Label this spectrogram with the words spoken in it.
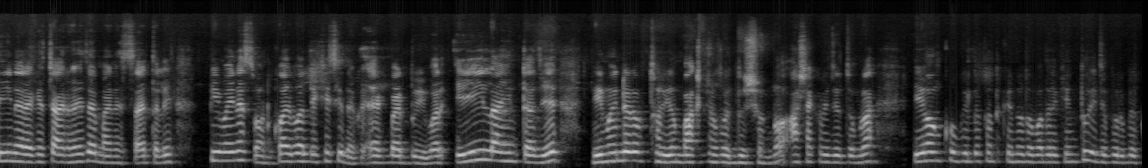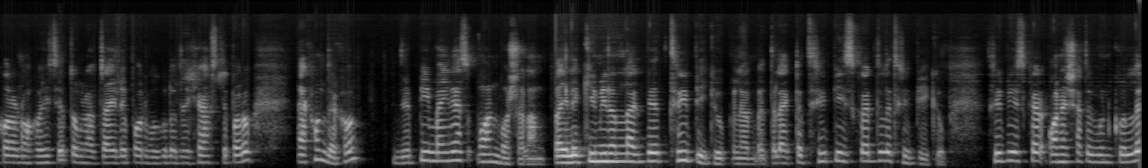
তিন আর একে চার হয়ে যায় মাইনাস চার, তাহলে পি মাইনাস ওয়ান কয়বার লিখেছি দেখো, একবার, দুইবার। এই লাইনটা যে রিমাইন্ডার অফ থোরিয়াম বাক্সের উপর দুশূন্য আশা করি যে তোমরা এই অঙ্কগুলো কিন্তু তোমাদের কিন্তু ইতিপূর্বে করানো হয়েছে, তোমরা চাইলে পর্বগুলো দেখে আসতে পারো। এখন দেখো যে পি মাইনাস ওয়ান বসালাম, তাইলে কি মিলন লাগবে? থ্রি পি কিউব মিলন লাগবে। তাহলে একটা থ্রি পি স্কোয়ার দিলে three P cube three P square ওয়ানের সাথে গুণ করলে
